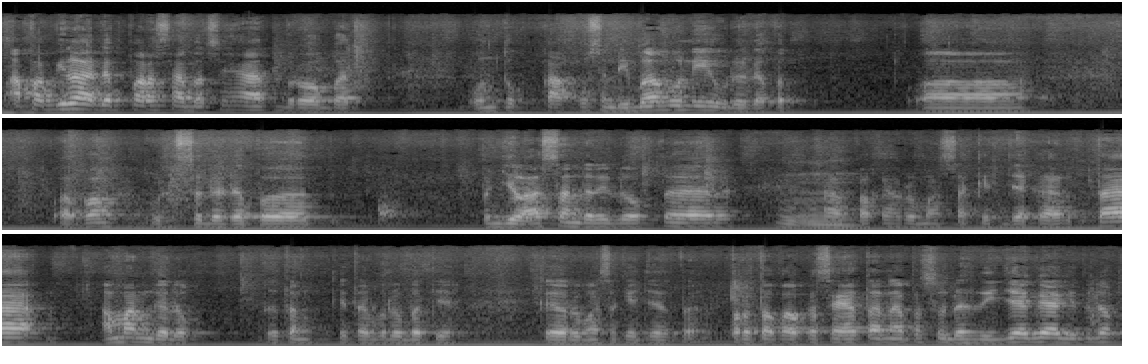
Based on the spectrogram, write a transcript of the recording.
apabila ada para sahabat sehat berobat untuk kaku sendi bahu nih udah dapat eh, apa udah sudah dapat penjelasan dari dokter apakah rumah sakit Jakarta aman nggak dok? Datang kita berobat ya ke rumah sakit Jakarta. Protokol kesehatan apa sudah dijaga gitu dok?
